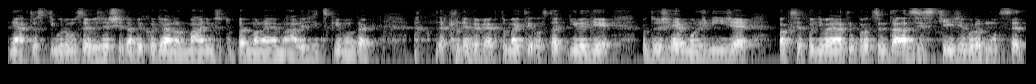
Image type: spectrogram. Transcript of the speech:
nějak to s tím budu muset vyřešit, abych chodila normálním vstupem a ne mládežickým, no, tak tak nevím, jak to mají ty ostatní lidi, protože je možný, že pak se podívají na ty procenta a zjistí, že budou muset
